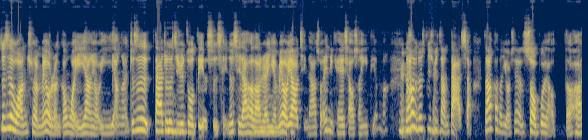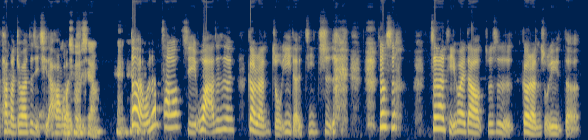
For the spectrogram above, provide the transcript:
就是完全没有人跟我一样有异样哎，就是大家就是继续做自己的事情，嗯、就其他荷兰人也没有要请他说，哎、嗯，你可以小声一点嘛，嗯、然后他们就继续这样大笑，嗯、然后可能有些人受不了的话，他们就会自己起来换位置。对，我觉得超级哇，这是个人主义的机制，就是真的体会到就是个人主义的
